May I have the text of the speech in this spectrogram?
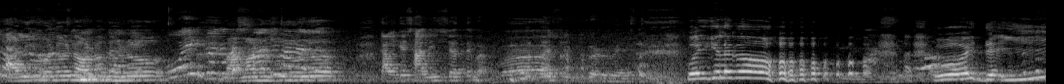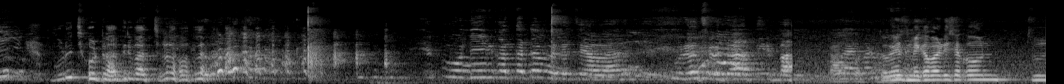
শালি। হলো ননদ হলো মামা হলো। কালকে শালির সাথে করবে। ওই গেলে গো? ওই ই পুরো ছোট হাতির বাচ্চাটা ভাবলাম মনের কথাটা বলেছে আবার পুরো ছোট হাতির তো মেকআপ আর্টিস্ট এখন চুল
